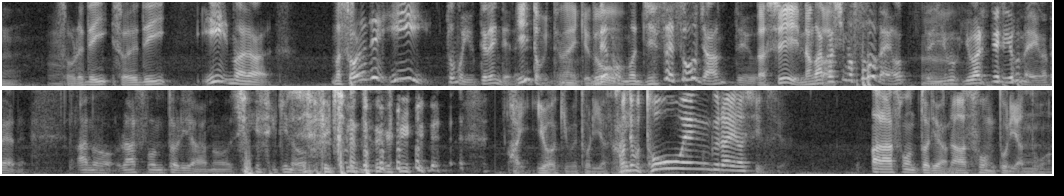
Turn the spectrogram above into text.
ん。それでいいそれでいい。いいまあまあそれでいいとも言ってないんだよね。いいとも言ってないけど。でもまあ実際そうじゃんっていう。だしなんか私もそうだよって言われてるような映画だよねあのラス・フォントリアーの 親戚の。親戚 はいヨアキム・トリアさん、まあでも登園ぐらいらしいですよ。あラス・フォントリアーの。ラース・フォン・トリアとは、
